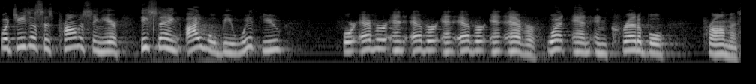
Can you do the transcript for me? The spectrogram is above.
what Jesus is promising here. He's saying, I will be with you forever and ever and ever and ever. What an incredible promise.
